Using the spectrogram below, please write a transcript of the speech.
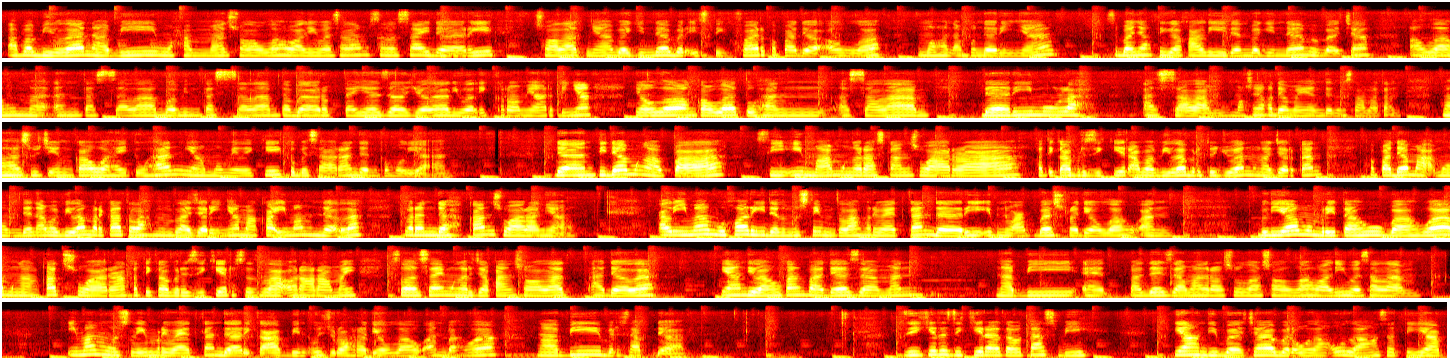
apabila Nabi Muhammad SAW selesai dari sholatnya, baginda beristighfar kepada Allah, memohon ampun darinya sebanyak tiga kali dan baginda membaca Allahumma antas salam wa minkas salam tabarak tayazal jalali wal ikram. Yang artinya Ya Allah engkaulah Tuhan assalam. Dari mulah assalam. Maksudnya kedamaian dan keselamatan. Maha suci engkau wahai Tuhan yang memiliki kebesaran dan kemuliaan. Dan tidak mengapa si imam mengeraskan suara ketika berzikir apabila bertujuan mengajarkan kepada makmum dan apabila mereka telah mempelajarinya maka imam hendaklah merendahkan suaranya. Al-Imam Bukhari dan Muslim telah meriwayatkan dari Ibnu Abbas radhiyallahu an. Beliau memberitahu bahwa mengangkat suara ketika berzikir setelah orang ramai selesai mengerjakan sholat adalah yang dilakukan pada zaman Nabi eh, pada zaman Rasulullah Shallallahu Alaihi Wasallam. Imam Muslim meriwayatkan dari Ka'ab bin Ujrah radhiyallahu an bahwa Nabi bersabda, Zikir-zikir atau tasbih yang dibaca berulang-ulang setiap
